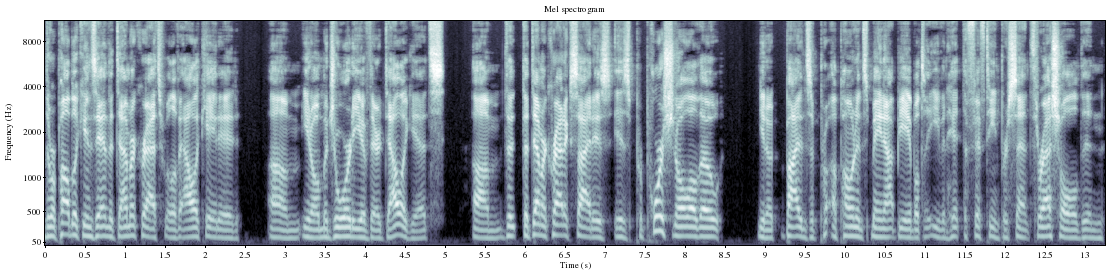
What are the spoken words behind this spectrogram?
the Republicans and the Democrats will have allocated, um, you know, a majority of their delegates. Um, the the Democratic side is is proportional, although you know Biden's op- opponents may not be able to even hit the 15% threshold in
